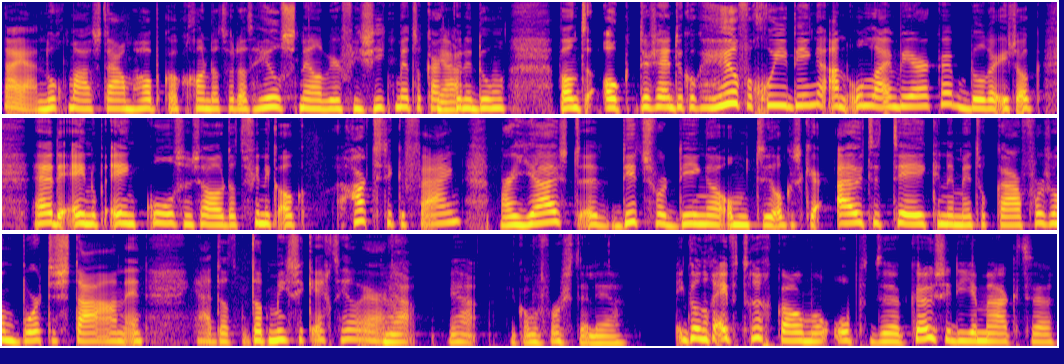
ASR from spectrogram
nou ja, nogmaals, daarom hoop ik ook gewoon dat we dat heel snel weer fysiek met elkaar ja. kunnen doen. Want ook, er zijn natuurlijk ook heel veel goede dingen aan online werken. Ik bedoel, er is ook hè, de één op één calls en zo. Dat vind ik ook hartstikke fijn. Maar juist uh, dit soort dingen om het ook eens een keer uit te tekenen met elkaar, voor zo'n bord te staan. En ja, dat, dat mis ik echt heel erg. Ja, ja, ik kan me voorstellen, ja. Ik wil nog even terugkomen op de keuze die je maakte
